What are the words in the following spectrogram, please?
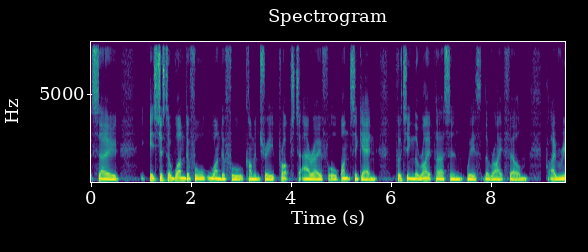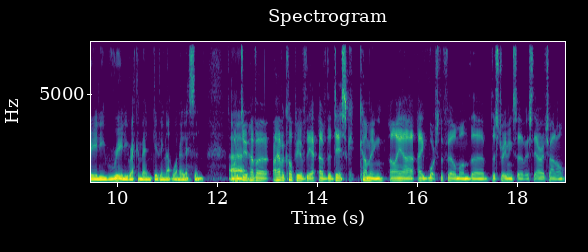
So it's just a wonderful, wonderful commentary. Props to Arrow for once again putting the right person with the right film. I really, really recommend giving that one a listen. Uh, I do have a I have a copy of the of the disc coming. I uh, I watched the film on the the streaming service, the Arrow channel.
